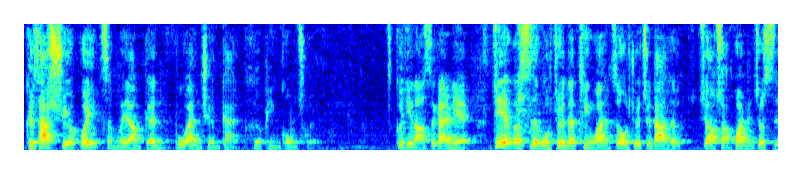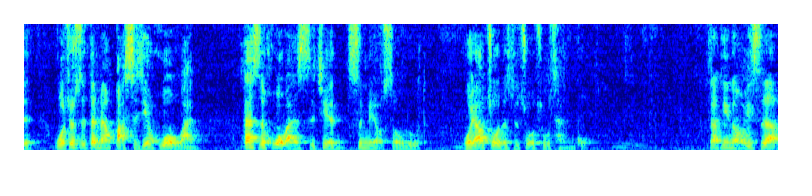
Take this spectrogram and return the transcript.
可是他学会怎么样跟不安全感和平共存。各位听老师概念。第二个是，我觉得听完之后，我觉得最大的要转换的就是，我就是这边把时间货完，但是货完时间是没有收入的。我要做的是做出成果。这样听懂意思了？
